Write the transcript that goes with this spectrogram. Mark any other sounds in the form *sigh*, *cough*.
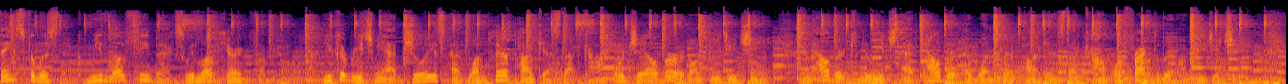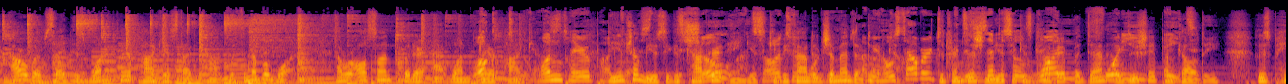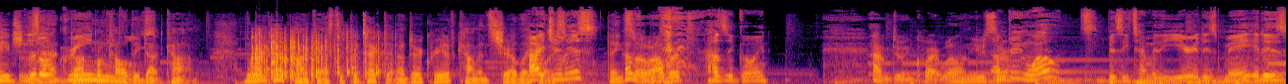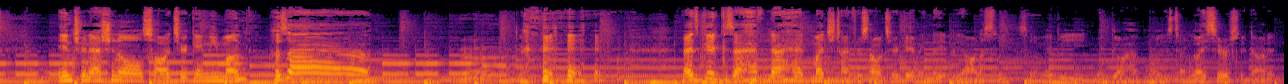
Thanks for listening. We love feedback, so we love hearing from you. You can reach me at julius at oneplayerpodcast.com or jailbird on BGG, and Albert can be reached at albert at oneplayerpodcast.com or fractalute on BGG. Our website is oneplayerpodcast.com with the number one, and we're also on Twitter at One Player Welcome Podcast. the One Player Podcast. The intro music is the copyright Angus, can be found at jamendo.com. I'm your host, Albert. The is transition music is copyright by Dan Oduche 148. Pancaldi, whose page is Little at Green donpancaldi.com. The One Player Podcast is protected under a Creative Commons share alike Hi, license. Julius. Thanks Hello, for Albert. *laughs* How's it going? I'm doing quite well, and you, sir? I'm doing well. It's a busy time of the year. It is May. It is International Solitaire Gaming Month. Huzzah! Uh, *laughs* That's good because I have not had much time for solitaire gaming lately, honestly. So maybe maybe I'll have more this time. Though I seriously doubt it.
